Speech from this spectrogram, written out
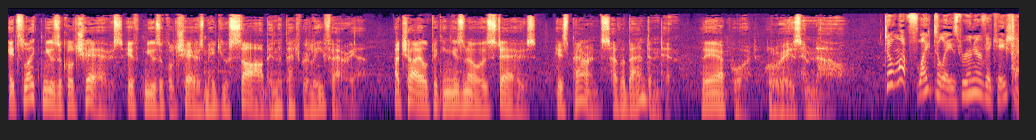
It's like musical chairs if musical chairs made you sob in the pet relief area. A child picking his nose stares. His parents have abandoned him. The airport will raise him now. Don't let flight delays ruin your vacation.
